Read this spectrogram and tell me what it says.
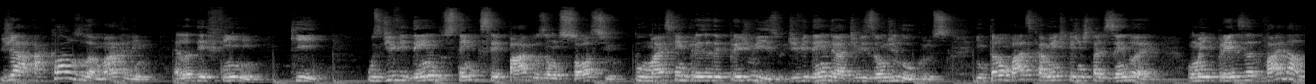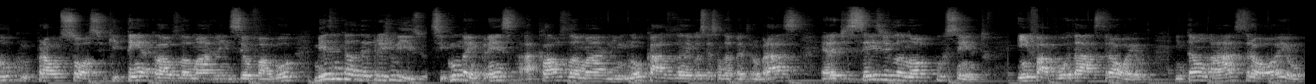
Já a cláusula Marlin, ela define que os dividendos têm que ser pagos a um sócio por mais que a empresa dê prejuízo. Dividendo é a divisão de lucros. Então, basicamente, o que a gente está dizendo é uma empresa vai dar lucro para um sócio que tem a cláusula Marlin em seu favor, mesmo que ela dê prejuízo. Segundo a imprensa, a cláusula Marlin, no caso da negociação da Petrobras, era de 6,9% em favor da Astra Oil. Então, a Astra Oil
